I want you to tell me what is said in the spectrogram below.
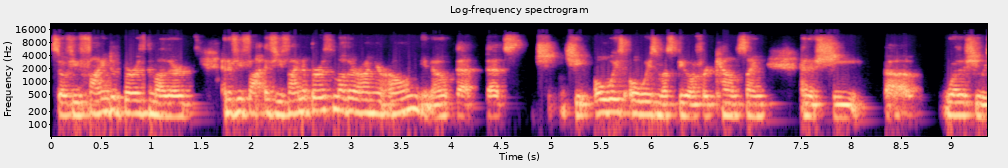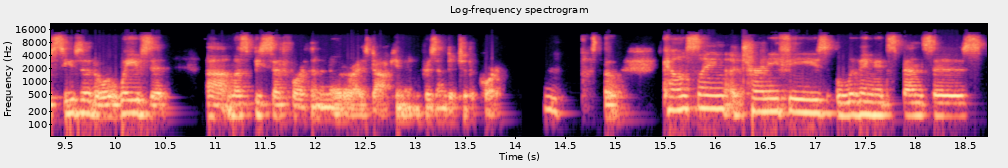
So if you find a birth mother, and if you find if you find a birth mother on your own, you know that that's she, she always always must be offered counseling, and if she uh, whether she receives it or waives it, uh, must be set forth in a notarized document and presented to the court. Mm. So, counseling, attorney fees, living expenses,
